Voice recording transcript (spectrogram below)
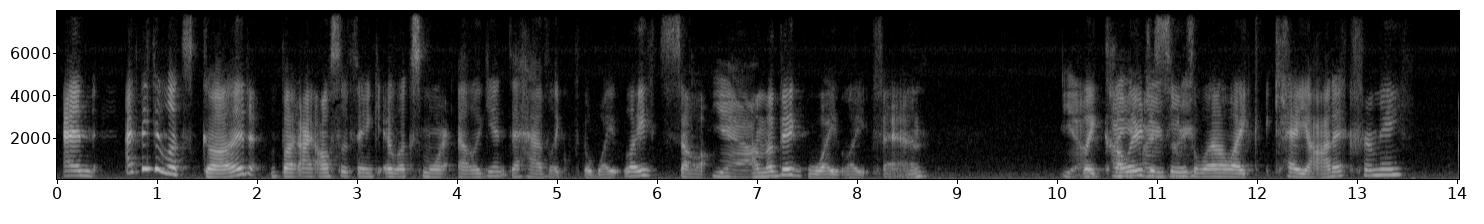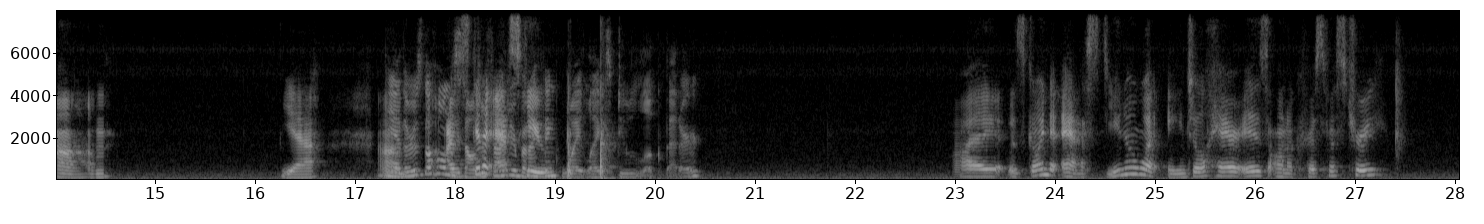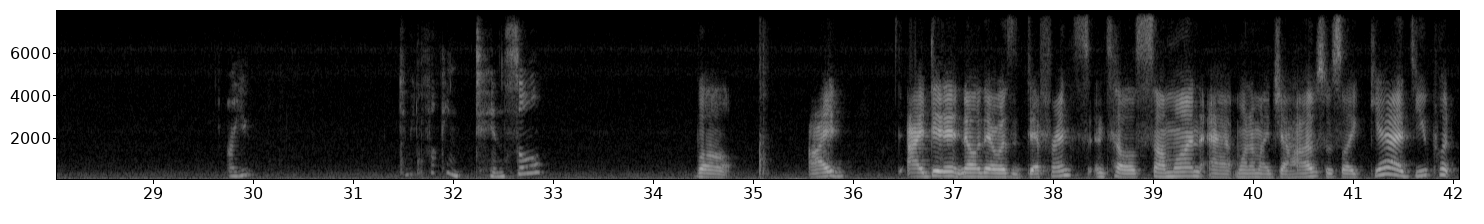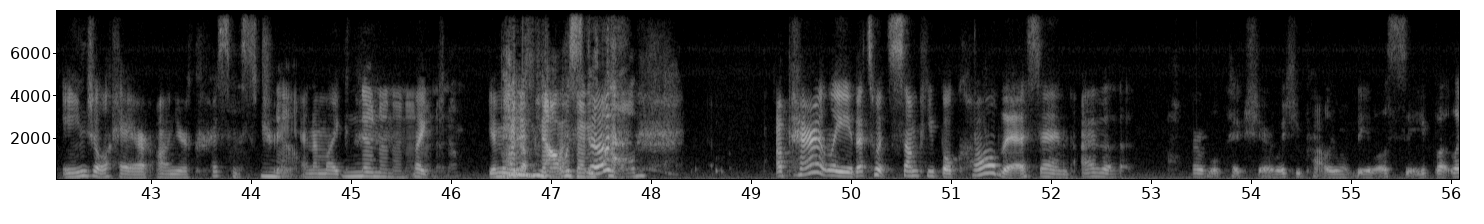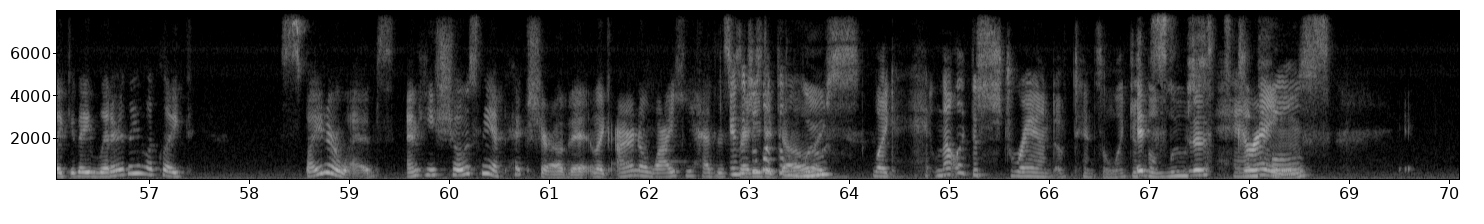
and I think it looks good, but I also think it looks more elegant to have like the white lights. So Yeah, I'm a big white light fan. Yeah. Like color I just agree. seems a little like chaotic for me. Um yeah. yeah, Um, there is the whole I was nostalgia gonna factor, ask but I think white lights do look better. I was going to ask, do you know what angel hair is on a Christmas tree? Are you? Do you mean fucking tinsel? Well, I I didn't know there was a difference until someone at one of my jobs was like, "Yeah, do you put angel hair on your Christmas tree?" No. And I'm like, No, no, no, no, Like, no, no, no. "You mean That is not what that is called. Apparently, that's what some people call this, and I have a horrible picture which you probably won't be able to see, but like they literally look like spider webs and he shows me a picture of it like i don't know why he had this Is it just like to the go like- loose, like, not like the strand of tinsel, like just it's the loose the strings.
